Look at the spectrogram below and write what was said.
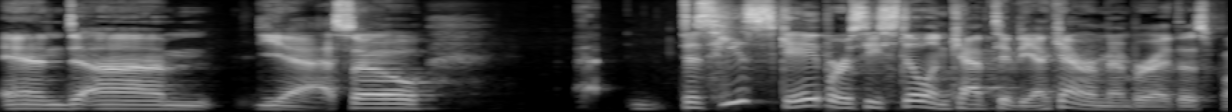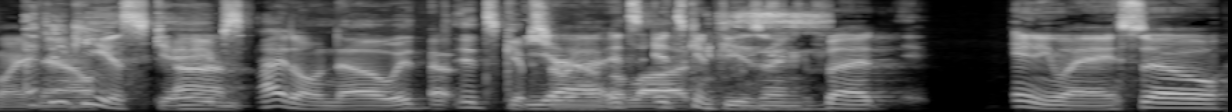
And um, yeah, so uh, does he escape or is he still in captivity? I can't remember at this point. I think he escapes. I don't know. It it skips yeah, around it's a lot. it's confusing, but anyway, so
